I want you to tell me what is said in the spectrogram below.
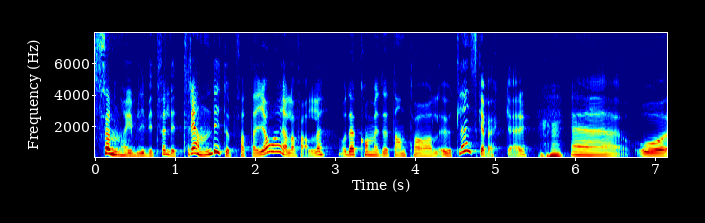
sömn har ju blivit väldigt trendigt, uppfattar jag i alla fall. Och det har kommit ett antal utländska böcker. Mm eh, och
